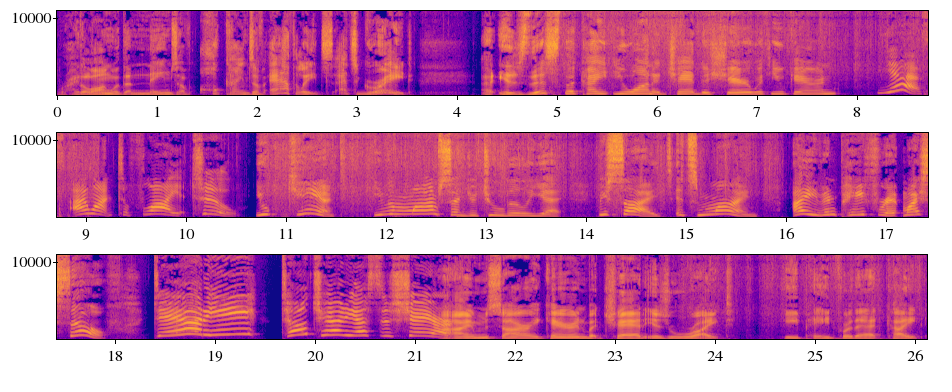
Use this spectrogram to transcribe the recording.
Right along with the names of all kinds of athletes. That's great. Uh, is this the kite you wanted Chad to share with you, Karen? Yes, I want to fly it too. You can't. Even Mom said you're too little yet. Besides, it's mine. I even paid for it myself. Daddy! Tell Chad he has to share. I'm sorry, Karen, but Chad is right. He paid for that kite,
